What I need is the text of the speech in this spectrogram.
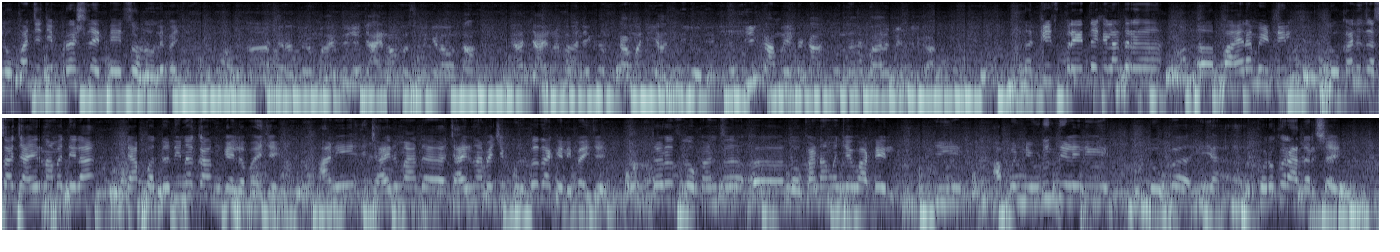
लोकांचे जे प्रश्न आहेत ते सोडवले पाहिजे. अं, खरं तर माहिती जाहीरनामा प्रसिद्ध केला होता त्या जाहीरनाम्यात अनेक कामाची यादी दिली होती. ही कामं येत्या काळात पूर्ण झाली पाहायला मिळतील का? नक्कीच प्रयत्न केला तर पाहायला मिळतील. लोकांनी जसा जाहीरनामा दिला त्या पद्धतीनं काम केलं पाहिजे. आणि जाहीरमा जाहीरनाम्याची पूर्तता केली पाहिजे. तरच लोकांचं लोकांना म्हणजे वाटेल की आपण निवडून दिलेली लोक ही खरोखर आदर्श आहे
